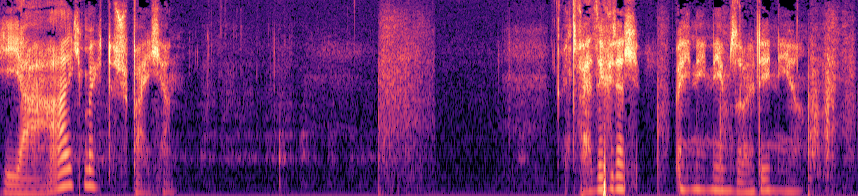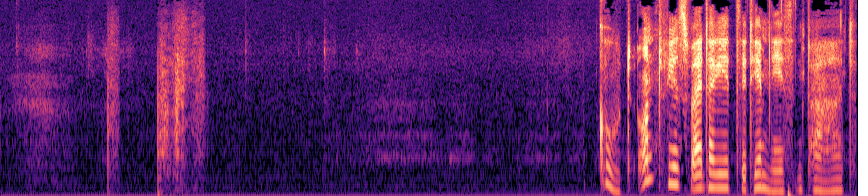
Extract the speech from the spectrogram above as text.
Ja, ich möchte speichern. Jetzt weiß ich wieder, welchen ich nicht nehmen soll. Den hier. Gut, und wie es weitergeht, seht ihr im nächsten Part.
